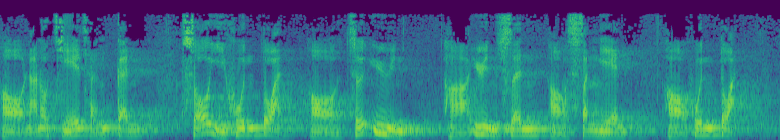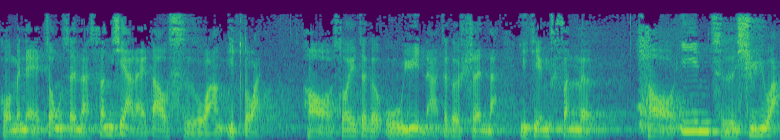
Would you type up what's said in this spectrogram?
哦，然后结成根，所以分段哦之运啊运生哦生烟哦分段，我们呢众生呢生下来到死亡一段。哦，所以这个五蕴呐，这个生呐，已经生了。哦，因此虚妄，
